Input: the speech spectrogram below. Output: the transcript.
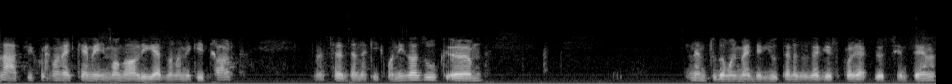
látszik, hogy van egy kemény maga a ligetben, amik itt tart. Szerintem nekik van igazuk. Nem tudom, hogy meddig jut el ez az egész projekt őszintén.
